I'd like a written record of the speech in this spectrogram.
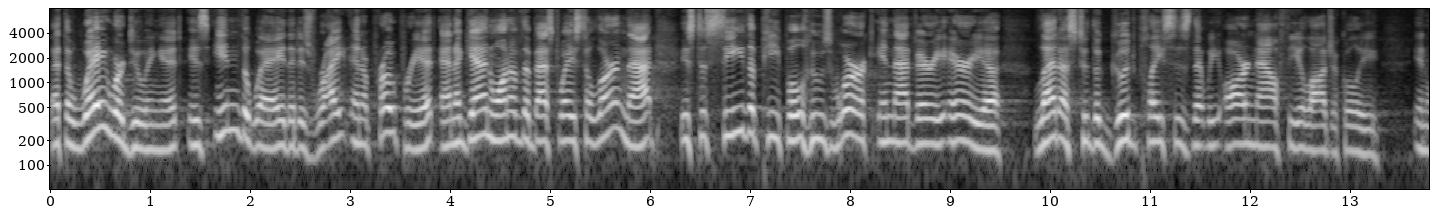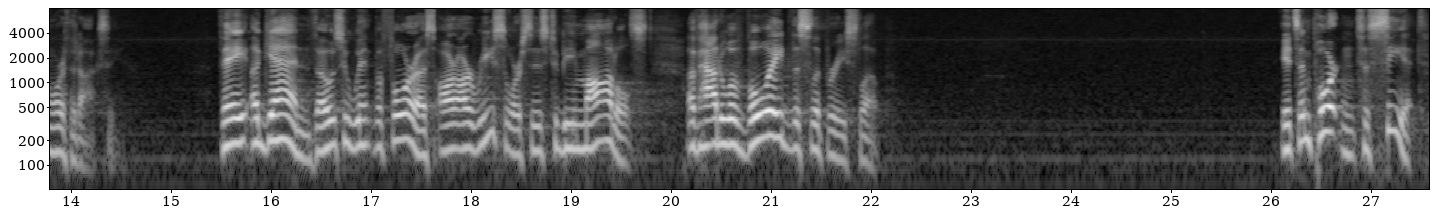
that the way we're doing it is in the way that is right and appropriate. And again, one of the best ways to learn that is to see the people whose work in that very area led us to the good places that we are now theologically in orthodoxy. They, again, those who went before us, are our resources to be models of how to avoid the slippery slope. It's important to see it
